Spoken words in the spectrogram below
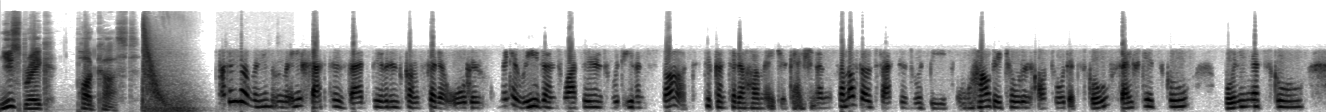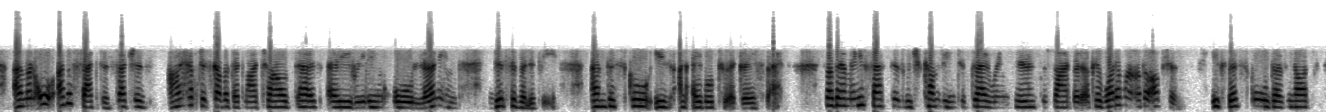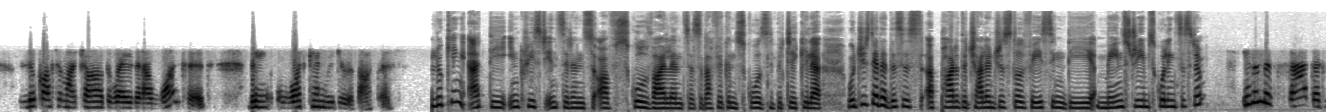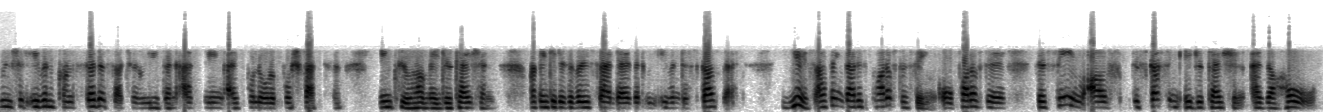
Newsbreak podcast. I think there are many, factors that parents consider, or there's many reasons why parents would even start to consider home education. And some of those factors would be how their children are taught at school, safety at school, bullying at school, um, and all other factors such as I have discovered that my child has a reading or learning disability, and the school is unable to address that. So there are many factors which comes into play when parents decide, but okay, what are my other options? If this school does not look after my child the way that I wanted, then what can we do about this? Looking at the increased incidence of school violence at South African schools in particular, would you say that this is a part of the challenges still facing the mainstream schooling system? Isn't it sad that we should even consider such a reason as being a pull or a push factor into home education? I think it is a very sad day that we even discuss that. Yes, I think that is part of the thing or part of the, the theme of discussing education as a whole.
